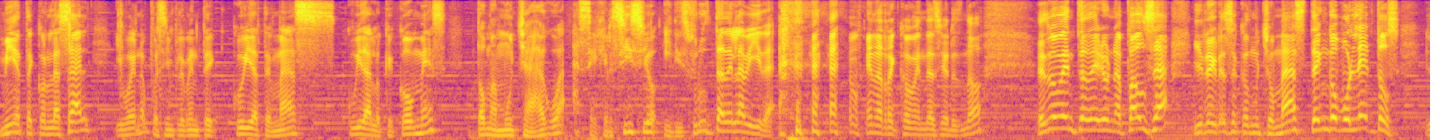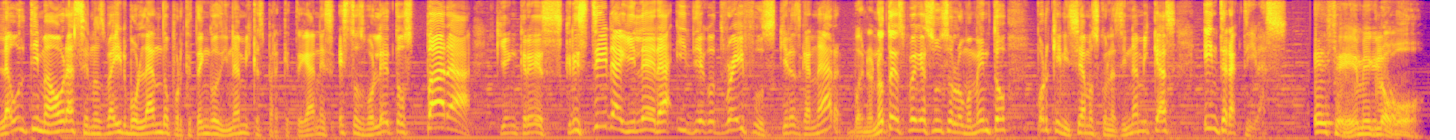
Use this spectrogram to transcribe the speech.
Míate con la sal y bueno, pues simplemente cuídate más, cuida lo que comes, toma mucha agua, haz ejercicio y disfruta de la vida. Buenas recomendaciones, ¿no? Es momento de ir a una pausa y regreso con mucho más. Tengo boletos. La última hora se nos va a ir volando porque tengo dinámicas para que te ganes estos boletos para, ¿quién crees? Cristina Aguilera y Diego Dreyfus. ¿Quieres ganar? Bueno, no te despegues un solo momento porque iniciamos con las dinámicas interactivas. FM Globo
